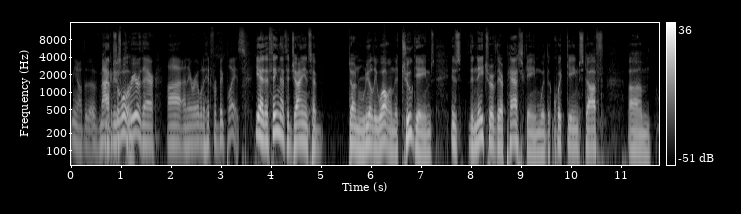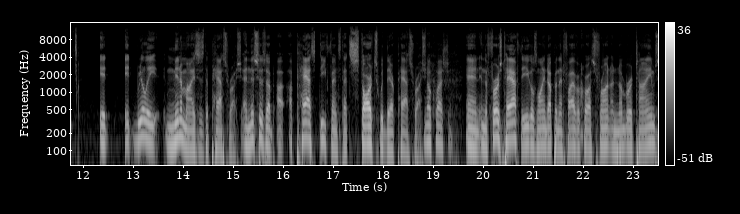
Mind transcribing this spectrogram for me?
you know the, of McAdoo's Absolutely. career there, uh, and they were able to hit for big plays. Yeah, the thing that the Giants have done really well in the two games is the nature of their pass game with the quick game stuff. Um, it it really minimizes the pass rush, and this is a, a, a pass defense that starts with their pass rush. No question. And in the first half, the Eagles lined up in that five across front a number of times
